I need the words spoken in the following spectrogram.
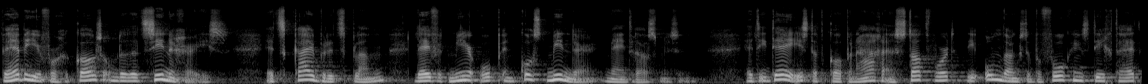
We hebben hiervoor gekozen omdat het zinniger is. Het Skybridge-plan levert meer op en kost minder, meent Rasmussen. Het idee is dat Kopenhagen een stad wordt die ondanks de bevolkingsdichtheid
